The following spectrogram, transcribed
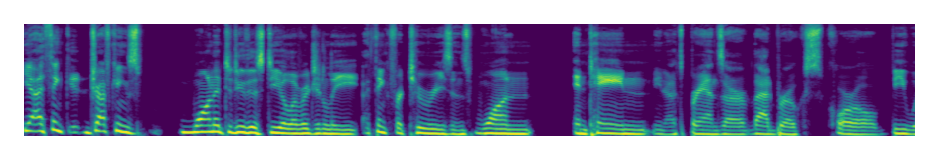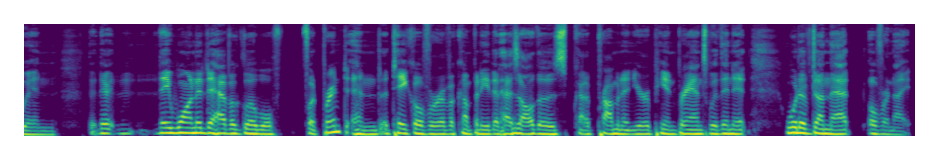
Yeah, I think DraftKings wanted to do this deal originally. I think for two reasons. One, Entain, you know, its brands are Ladbrokes, Coral, Bwin. They they wanted to have a global footprint and a takeover of a company that has all those kind of prominent European brands within it would have done that overnight.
